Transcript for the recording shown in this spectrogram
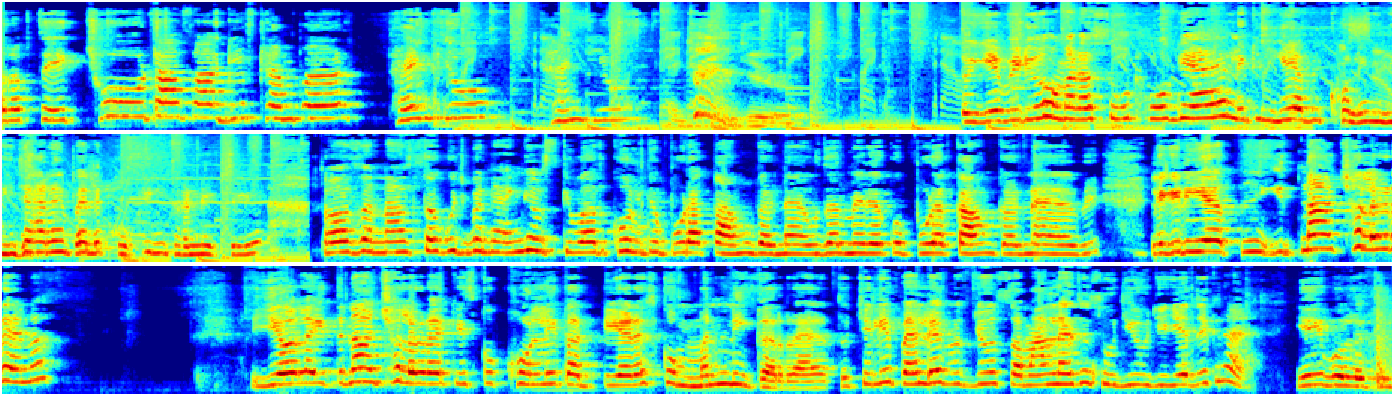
तरफ़ से एक छोटा सा gift hamper thank you thank you thank you तो ये वीडियो हमारा शूट हो गया है, लेकिन ये अभी खोलने नहीं जा रहे हैं, पहले कुकिंग करने के लिए। थोड़ा सा नाश्ता कुछ बनाएँगे, उसके बाद खोल के पूरा काम करना है। उधर मेरे को पूरा काम करना है अभी। लेकिन ये इतना अच्छा लग रहा है ना? ये वाला इतना अच्छा लग रहा है कि इसको खोलने का टीआरएस को मन नहीं कर रहा है। तो चलिए, पहले जो सामान लाए थे, सूजी उजी ये देख रहे हैं? यही बोल रहे थे।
